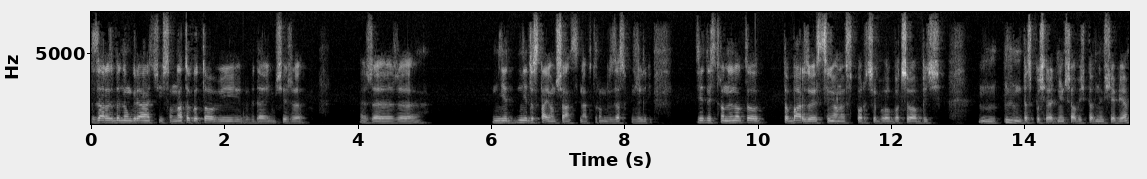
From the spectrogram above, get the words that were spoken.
zaraz będą grać i są na to gotowi. Wydaje mi się, że, że, że nie, nie dostają szansy, na którą by zasłużyli. Z jednej strony no to, to bardzo jest cenione w sporcie, bo, bo trzeba być mm, bezpośrednim, trzeba być pewnym siebie,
